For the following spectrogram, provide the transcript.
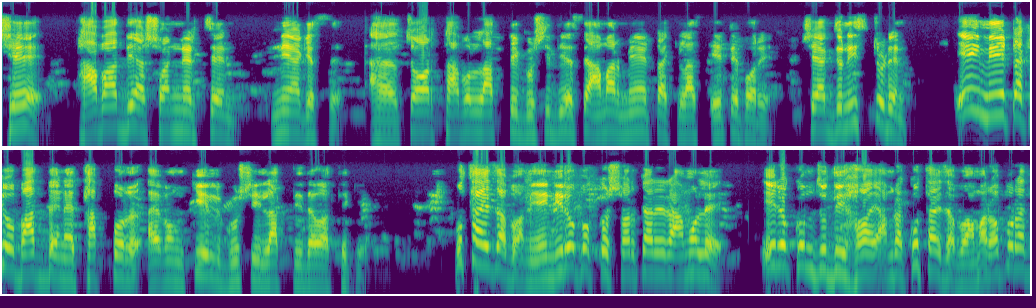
সে থাবা দেয়া স্বর্ণের চেন নিয়ে গেছে। চর, থাবল, লাত্তি ঘুষি দিয়েছে। আমার মেয়েটা ক্লাস এইটে পড়ে। সে একজন স্টুডেন্ট এই মেয়েটাকেও বাদ দেয় না থাপ্পড় এবং কিল, ঘুষি, লাত্তি দেওয়া থেকে। কোথায় যাব আমি? এই নিরপেক্ষ সরকারের আমলে এরকম যদি হয়, আমরা কোথায় যাব? আমার অপরাধ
